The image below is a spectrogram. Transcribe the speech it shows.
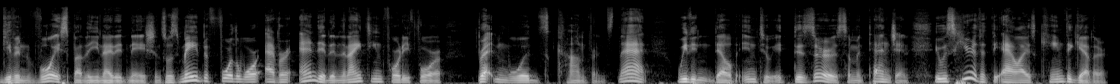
given voice by the United Nations, was made before the war ever ended in the 1944 Bretton Woods Conference. That we didn't delve into. It deserves some attention. It was here that the Allies came together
